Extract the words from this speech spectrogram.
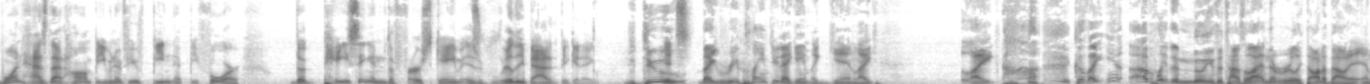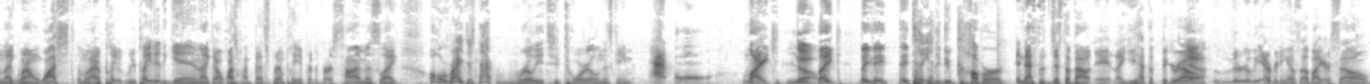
one has that hump, even if you've beaten it before. The pacing in the first game is really bad at the beginning. dude It's- like replaying through that game again like like because like you know, i've played it millions of times so i never really thought about it and like when i watched when i play, replayed it again and like i watched my best friend play it for the first time it's like oh right there's not really a tutorial in this game at all like No. like they, they, they tell you how to do cover and that's just about it like you have to figure out Yeah. literally everything else out by yourself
